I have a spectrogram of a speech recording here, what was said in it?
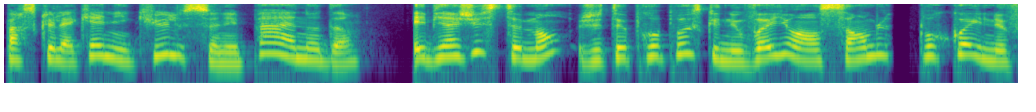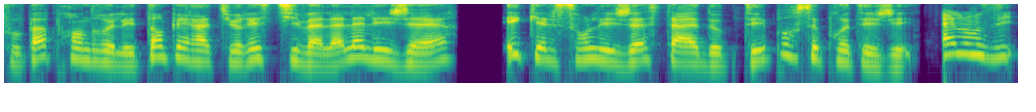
Parce que la canicule, ce n'est pas anodin. Eh bien justement, je te propose que nous voyions ensemble pourquoi il ne faut pas prendre les températures estivales à la légère et quels sont les gestes à adopter pour se protéger. Allons-y.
